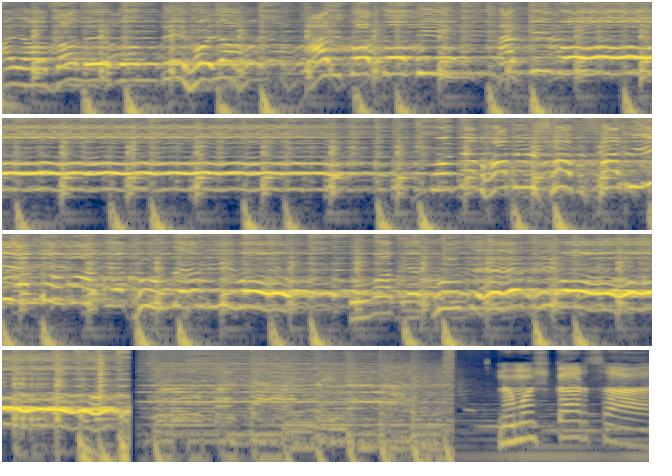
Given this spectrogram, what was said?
মায়া জালে বন্দি হইয়া আর কতদিন থাকিব মনে ভাবি সব সারিয়ে তোমাকে খুঁজে নিব তোমাকে খুঁজে নিব নমস্কার স্যার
